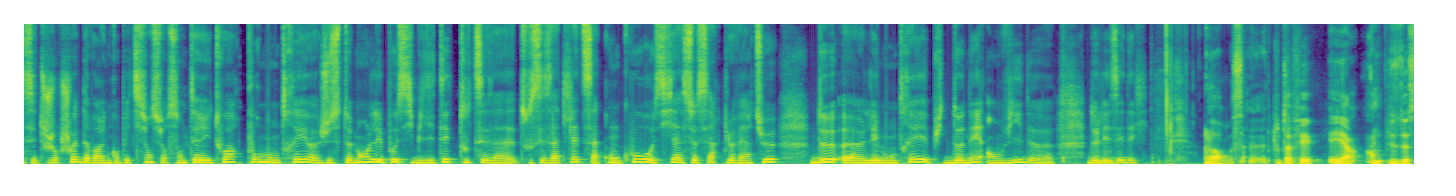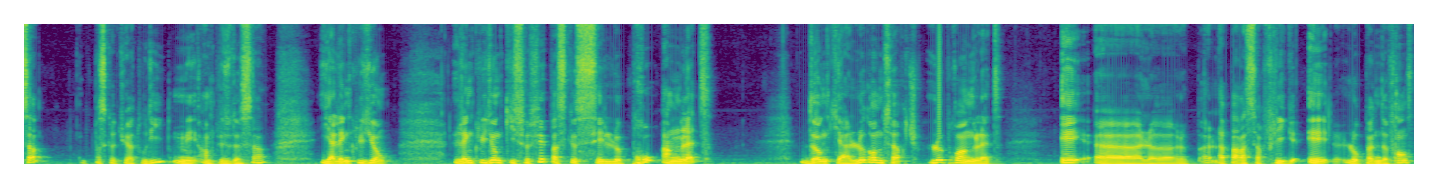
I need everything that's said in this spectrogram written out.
c'est toujours chouette d'avoir une compétition sur son territoire pour montrer justement les possibilités de toutes ces, tous ces athlètes. Ça concourt aussi à ce cercle vertueux de euh, les montrer et puis de donner envie de, de les aider. Alors, euh, tout à fait. Et en plus de ça, parce que tu as tout dit, mais en plus de ça, il y a l'inclusion. L'inclusion qui se fait parce que c'est le pro anglet. Donc il y a le Grand Search, le pro anglet et euh, la Parasurf League et l'Open de France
